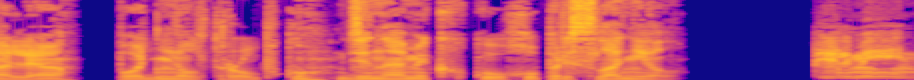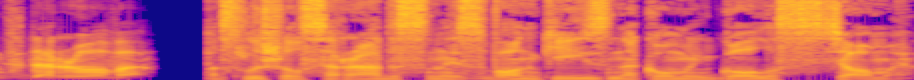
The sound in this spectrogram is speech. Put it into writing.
алло!» — поднял трубку, динамик к уху прислонил. «Пельмень, здорово!» — послышался радостный, звонкий и знакомый голос Семы.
